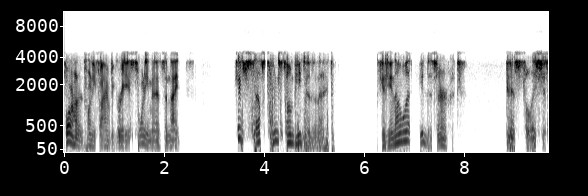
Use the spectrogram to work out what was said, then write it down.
425 degrees, 20 minutes a night. Get yourself Tombstone Pizza tonight. Because you know what? You deserve it. And it's delicious.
